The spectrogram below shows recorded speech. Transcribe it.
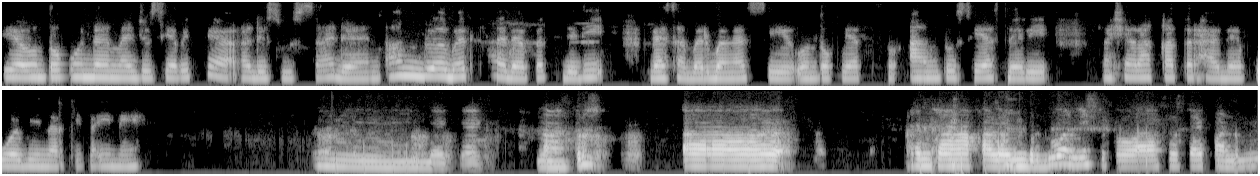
ya untuk undang maju siap itu ya rada susah dan alhamdulillah banget kita dapat jadi gak sabar banget sih untuk lihat antusias dari masyarakat terhadap webinar kita ini. Hmm, baik baik. Nah terus uh, rencana kalian berdua nih setelah selesai pandemi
